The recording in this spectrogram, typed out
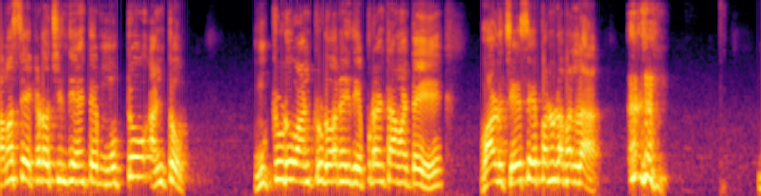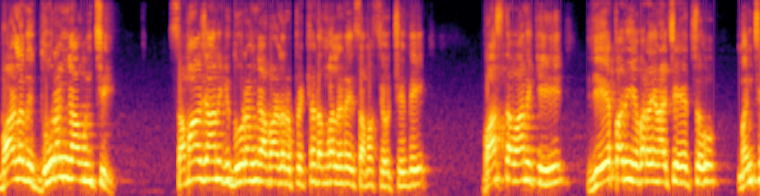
సమస్య ఎక్కడ వచ్చింది అంటే ముట్టు అంటూ. ముట్టుడు అంటుడు అనేది ఎప్పుడు అంటామంటే వాళ్ళు చేసే పనుల వల్ల వాళ్ళని దూరంగా ఉంచి సమాజానికి దూరంగా వాళ్ళను పెట్టడం వల్లనే సమస్య వచ్చింది. వాస్తవానికి ఏ పని ఎవరైనా చేయొచ్చు మంచి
